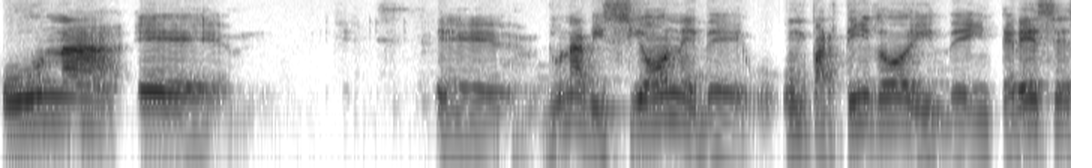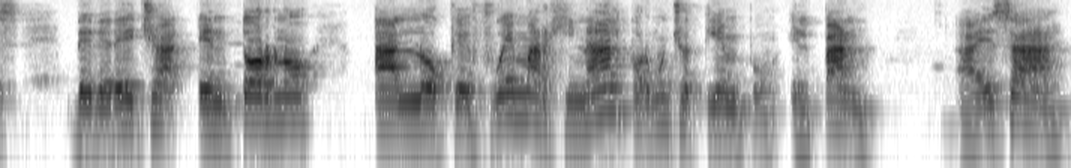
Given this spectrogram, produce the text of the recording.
una, eh, eh, de una visión de un partido y de intereses de derecha en torno a lo que fue marginal por mucho tiempo, el PAN, a esa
